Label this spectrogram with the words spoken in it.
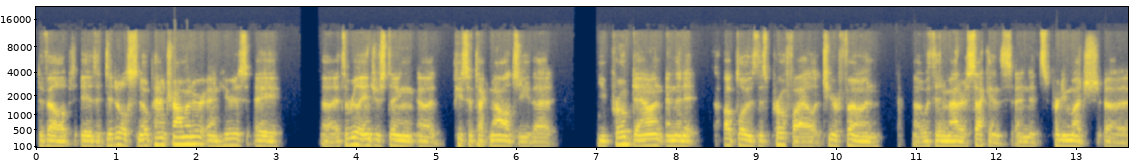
developed. is a digital snow penetrometer, and here's a uh, it's a really interesting piece of technology that you probe down and then it uploads this profile to your phone uh, within a matter of seconds. And it's pretty much uh,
